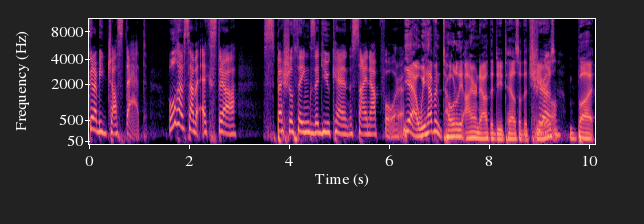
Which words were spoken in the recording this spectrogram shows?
going to be just that. We'll have some extra special things that you can sign up for. Yeah, we haven't totally ironed out the details of the cheers, True. but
